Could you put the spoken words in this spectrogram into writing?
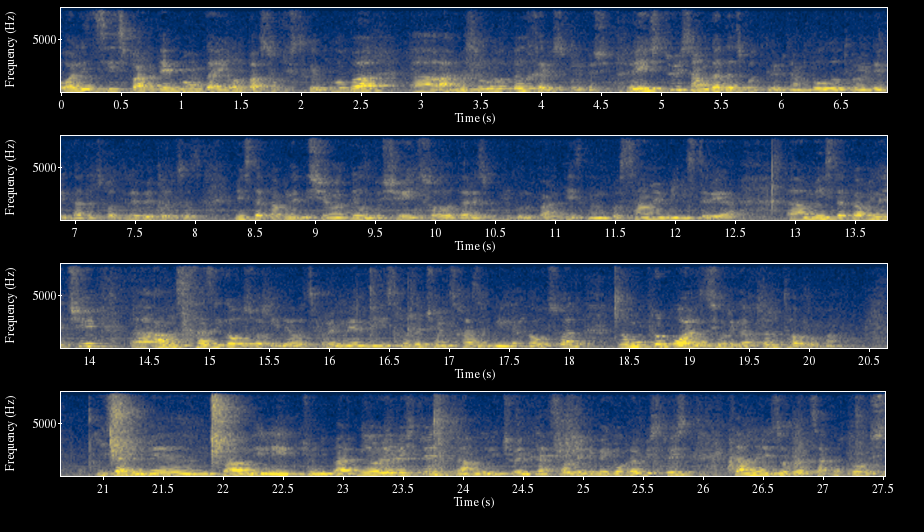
კოალიციის პარტიებმა უნდა იყოს პასუხისმგებლობა აღმასრულებელ ხელისუფლებაში. დღეისთვის ამ გადაწყვეტილებით, ამ ბოლოდროინდელი გადაწყვეტილებით, როდესაც მინისტრ კაბინეტის შემადგენლობა შეიცვალა და რესპუბლიკური პარტიისგან უკვე სამი მინისტრია მინისტრ კაბინეტში, ამას ხაზი გაუსვა კიდევაც პრემიერ-მინისტრმა და ჩვენც ხაზი გვინდა გაუსვათ, რომ უფრო კოალიციური გახდა მთავრობა. ის არის გზავნილი ჩვენი პარტნიორებისთვის, გზავნილი ჩვენი დასავლელი მეგობრებისთვის, გზავნილი ზოგადად საქართველოს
